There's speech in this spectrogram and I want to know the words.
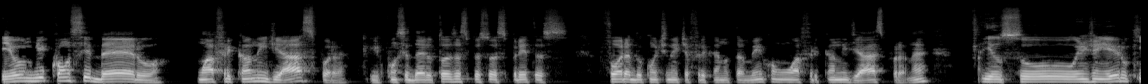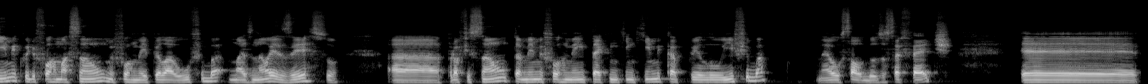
Eu me considero um africano em diáspora e considero todas as pessoas pretas fora do continente africano também como um africano em diáspora, né? Eu sou engenheiro químico de formação, me formei pela UFBA, mas não exerço a profissão. Também me formei em técnica em química pelo IFBA, né, o saudoso Cefet. É,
